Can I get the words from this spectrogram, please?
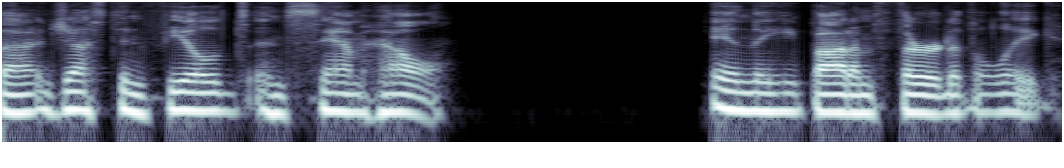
uh, Justin Fields and Sam Howell in the bottom third of the league.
